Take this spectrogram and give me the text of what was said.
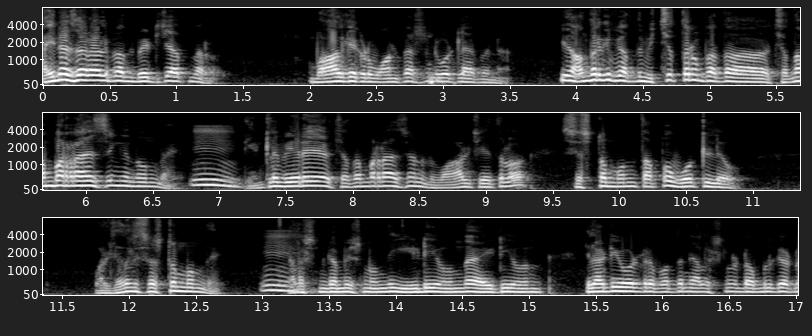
అయినా సరే వాళ్ళు పెద్ద బెట్టి చేస్తున్నారు. వాళ్ళకి ఇక్కడ వన్ పర్సెంట్ ఓట్లు లేకపోయినా. ఇది అందరికీ పెద్ద విచిత్రం పెద్ద చిదంబర రహస్యం కింద ఉంది. దీంట్లో వేరే చిదంబర రహస్యం ఉంది వాళ్ళ చేతిలో సిస్టమ్ ఉంది తప్ప ఓట్లు లేవు. వాళ్ళ చేతిలో సిస్టమ్ ఉంది. ఎలక్షన్ కమిషన్ ఉంది ఈడీ ఉంది ఐటీ ఉంది. ఇలాంటి వాళ్ళు రేపు పొద్దున్న ఎలక్షన్లో డబ్బులు కట్ట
